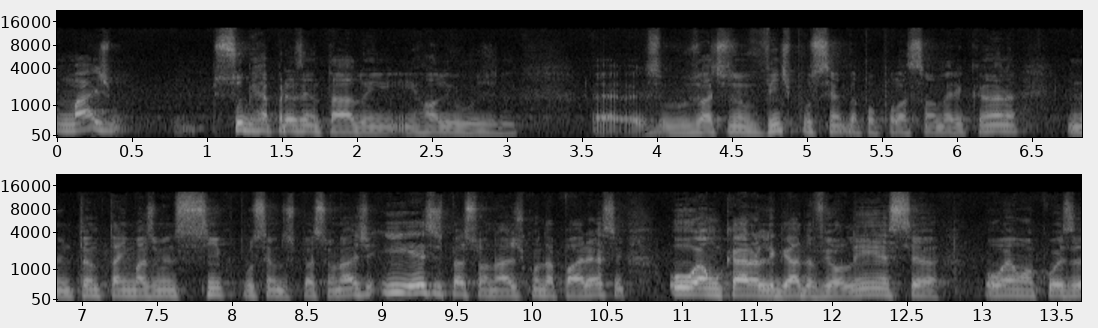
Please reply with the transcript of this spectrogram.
mais subrepresentado em, em Hollywood, né? É, os latinos 20% da população americana, no entanto, está em mais ou menos 5% dos personagens. E esses personagens, quando aparecem, ou é um cara ligado à violência, ou é uma coisa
